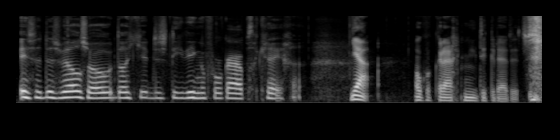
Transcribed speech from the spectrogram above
is het dus wel zo dat je dus die dingen voor elkaar hebt gekregen. Ja, ook al krijg ik niet de credits.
